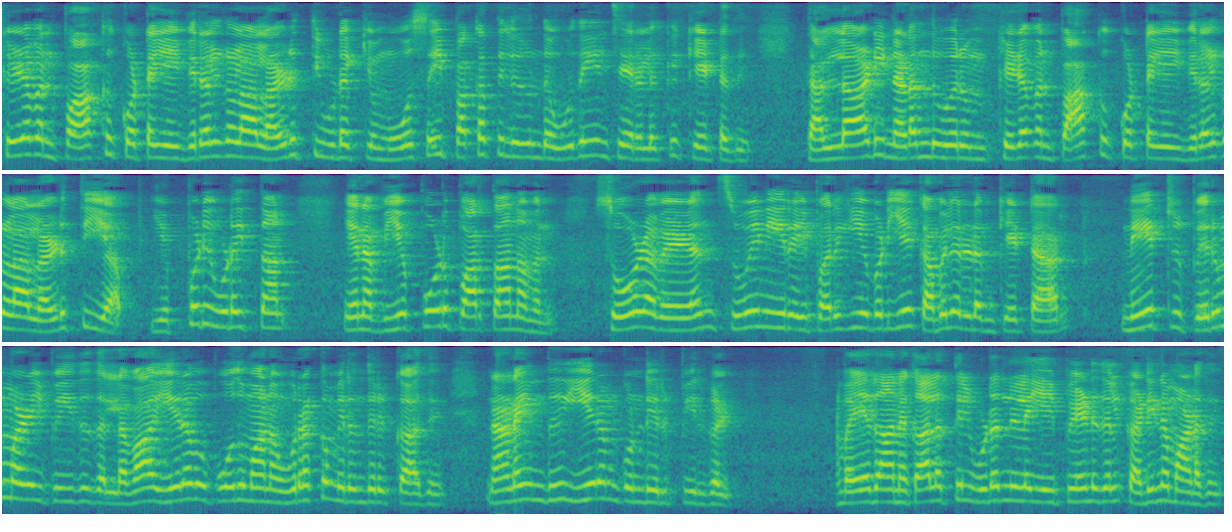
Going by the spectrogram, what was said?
கிழவன் பாக்கு கொட்டையை விரல்களால் அழுத்தி உடைக்கும் ஓசை பக்கத்தில் இருந்த உதயஞ்சேரலுக்கு கேட்டது. தள்ளாடி நடந்து வரும் கிழவன் பாக்கு கொட்டையை விரல்களால் அழுத்தி எப்படி உடைத்தான்? என வியப்போடு பார்த்தான் அவன். சோழவேழன் சுவைநீரை பருகியபடியே கபிலரிடம் கேட்டார் நேற்று பெருமழை பெய்ததல்லவா? இரவு போதுமான உறக்கம் இருந்திருக்காது. நனைந்து ஈரம் கொண்டிருப்பீர்கள். வயதான காலத்தில் உடல்நிலையை பேணுதல் கடினமானது.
